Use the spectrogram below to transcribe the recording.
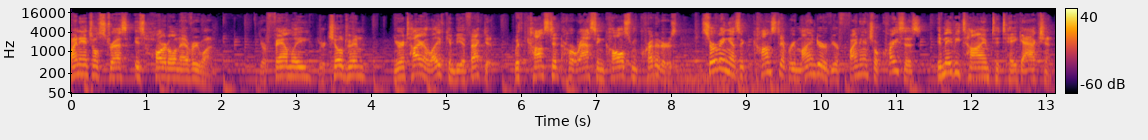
Financial stress is hard on everyone. Your family, your children, your entire life can be affected. With constant harassing calls from creditors, serving as a constant reminder of your financial crisis, it may be time to take action.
